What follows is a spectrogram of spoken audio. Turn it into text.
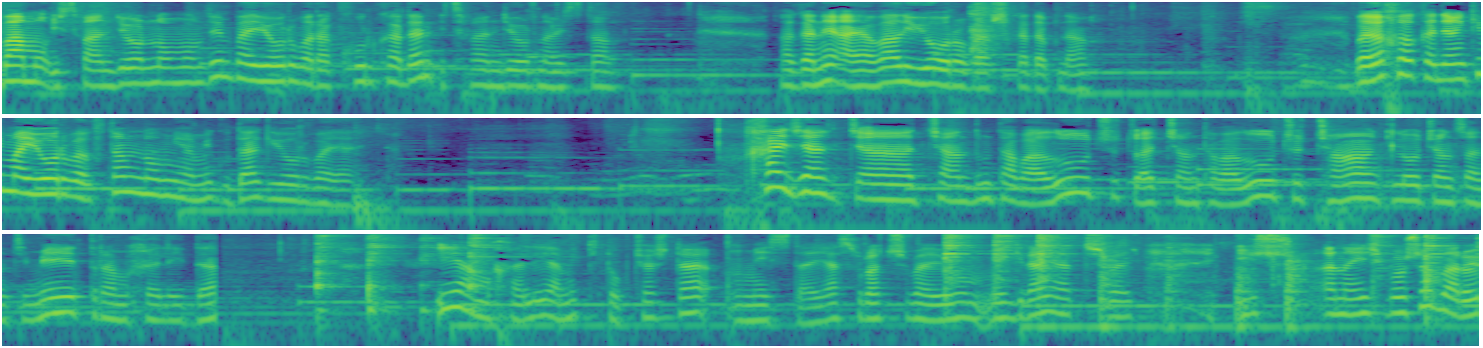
Ба мо исфандиёр номондем ба ёрвара кур кардан исфандиёр навистан агар не айаввал ёроваш када будам ва ё хел кардиан ки ман ёрва гуфтам номи ами гудак ёрвая хай чандум таваллуд шуд чанд таваллуд шуд чанд кило чанд сантиметр ам хеле да и ам хеле ами китобчашда места. Я суратшваю мегиран я тшвай иш ана иш боша барои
